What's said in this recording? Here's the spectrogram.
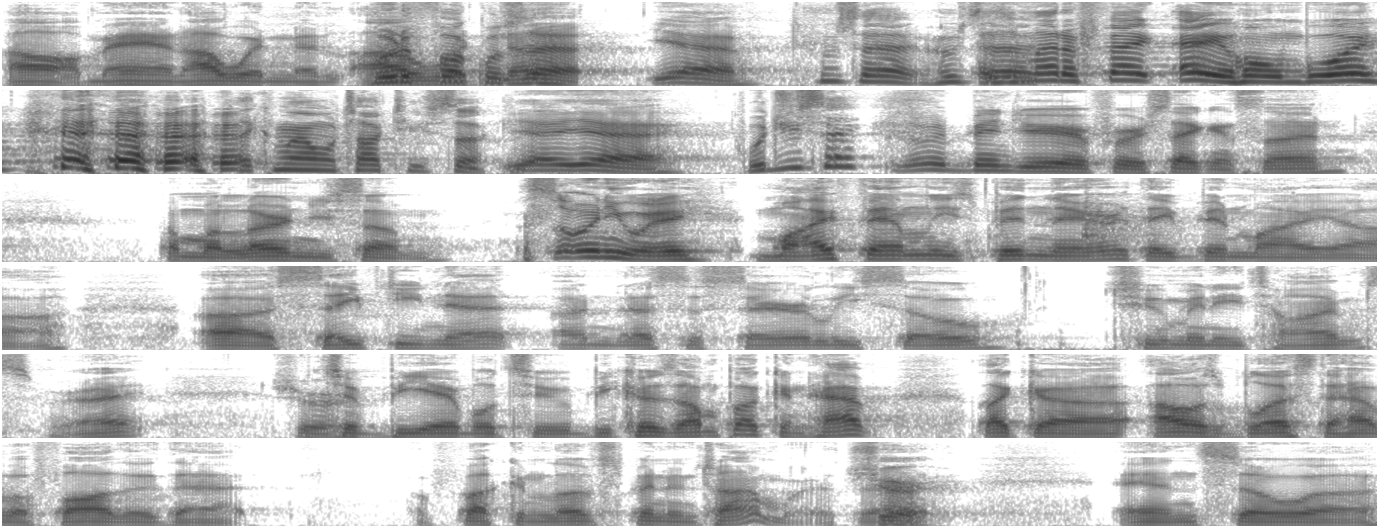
Oh man, I wouldn't. Have, Who I the fuck was not- that? Yeah. Who's that? Who's that? As a matter of fact, hey homeboy. hey, come on, we'll talk to you soon. yeah, yeah. What'd you say? Let me bend your ear for a second, son. I'm gonna learn you something. So anyway, my family's been there. They've been my uh, uh, safety net, unnecessarily so, too many times, right? Sure. To be able to, because I'm fucking happy. Like uh, I was blessed to have a father that I fucking love spending time with. Sure. right? And so, uh,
